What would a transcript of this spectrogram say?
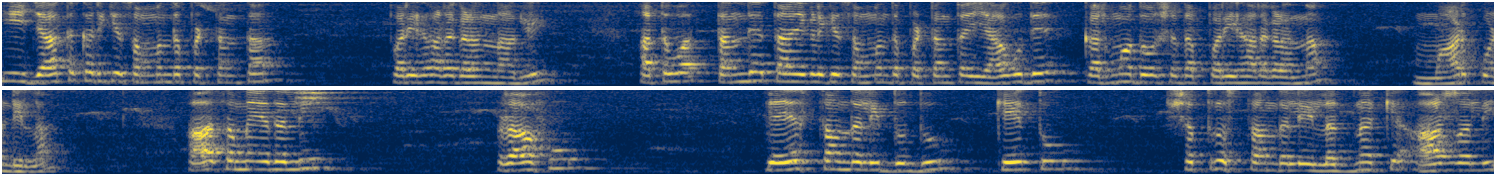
ಈ ಜಾತಕರಿಗೆ ಸಂಬಂಧಪಟ್ಟಂಥ ಪರಿಹಾರಗಳನ್ನಾಗಲಿ ಅಥವಾ ತಂದೆ ತಾಯಿಗಳಿಗೆ ಸಂಬಂಧಪಟ್ಟಂಥ ಯಾವುದೇ ಕರ್ಮದೋಷದ ಪರಿಹಾರಗಳನ್ನು ಮಾಡಿಕೊಂಡಿಲ್ಲ. ಆ ಸಮಯದಲ್ಲಿ ರಾಹು ವ್ಯಯಸ್ಥಾನದಲ್ಲಿದ್ದದ್ದು, ಕೇತು ಶತ್ರುಸ್ಥಾನದಲ್ಲಿ ಲಗ್ನಕ್ಕೆ ಆರರಲ್ಲಿ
